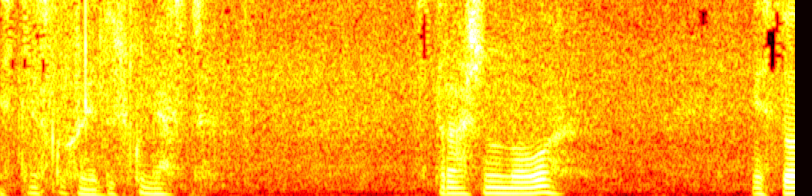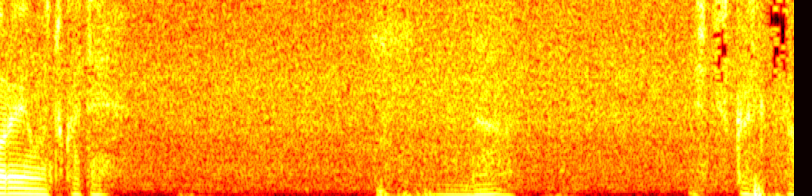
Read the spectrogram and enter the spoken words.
Истинско хайдушко място. Страшно много история има тук те. Да. Вижте скалица.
